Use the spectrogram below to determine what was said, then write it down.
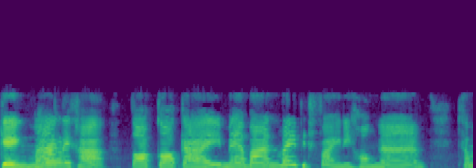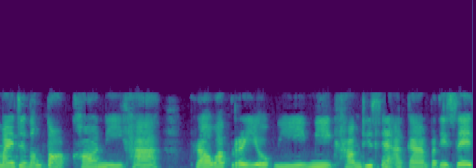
เก่งมากเลยค่ะ ตอบกอไก่แม่บ้านไม่ปิดไฟในห้องน้ำทำไมจึงต้องตอบข้อนี้คะเพราะว่าประโยคนี้มีคำที่แสดงอาการปฏิเสธ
